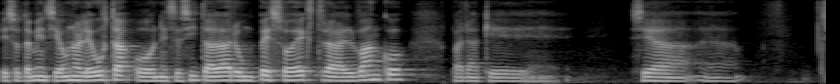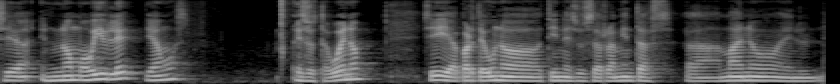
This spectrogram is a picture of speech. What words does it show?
eso también si a uno le gusta o necesita dar un peso extra al banco para que sea eh, sea no movible, digamos. Eso está bueno. Sí, aparte uno tiene sus herramientas a mano en,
